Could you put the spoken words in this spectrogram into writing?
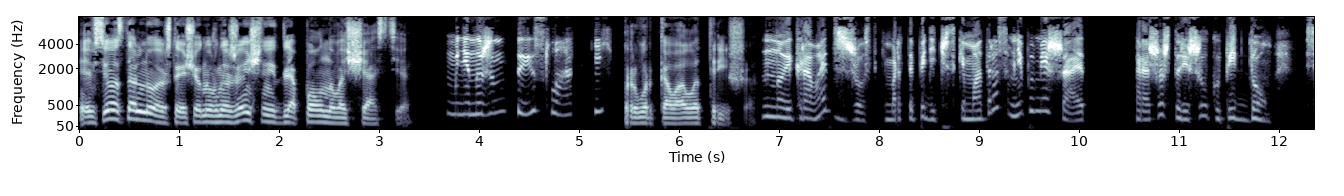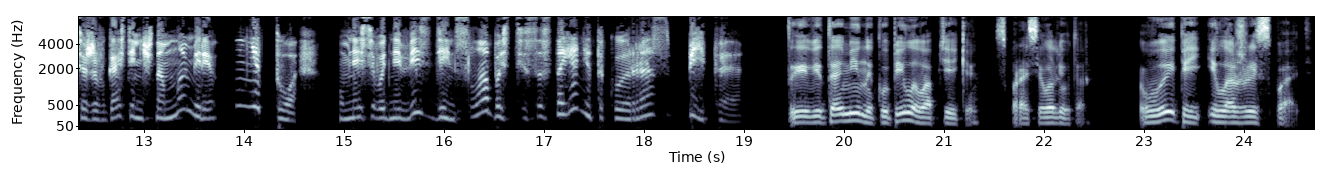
И все остальное, что еще нужно женщине для полного счастья». «Мне нужен ты, сладкий», – проворковала Триша. «Но и кровать с жестким ортопедическим матрасом не помешает. Хорошо, что решил купить дом. Все же в гостиничном номере не то. У меня сегодня весь день слабости, состояние такое разбитое. «Ты витамины купила в аптеке?» — спросила Лютер. «Выпей и ложись спать.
